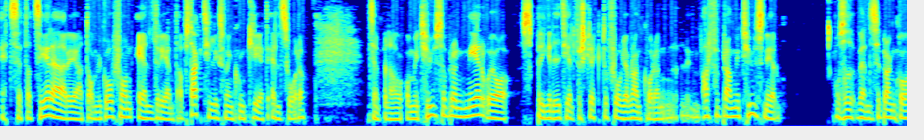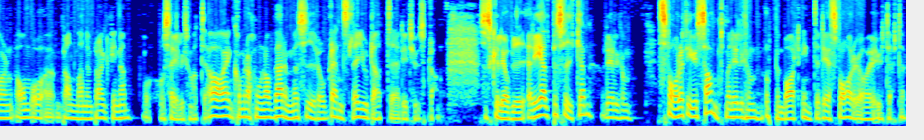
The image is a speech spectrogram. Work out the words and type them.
ett sätt att se det här är att om vi går från eld rent abstrakt till liksom en konkret eldsvåda. Till exempel om mitt hus har brunnit ner och jag springer dit helt förskräckt och frågar brandkåren varför brann mitt hus ner? Och så vänder sig brandkåren om och eh, brandmannen, brandkvinnan och, och, säger liksom att ja, en kombination av värme, syre och bränsle gjorde att eh, ditt hus brann. Så skulle jag bli rejält besviken. Det är liksom, svaret är ju sant, men det är liksom uppenbart inte det svar jag är ute efter.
